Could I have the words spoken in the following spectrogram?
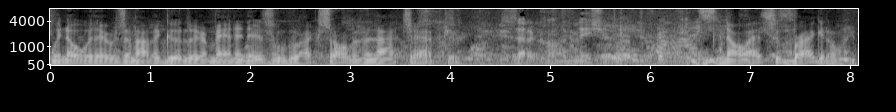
We know where there was not a goodlier man in Israel like Saul in the ninth chapter. Is that a condemnation or a praise? No, that's bragging on him.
